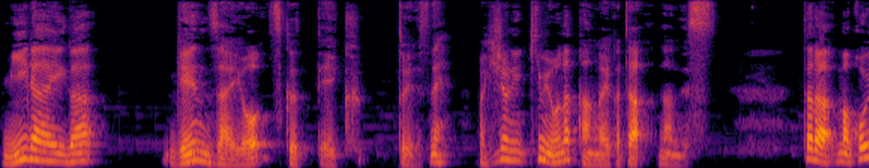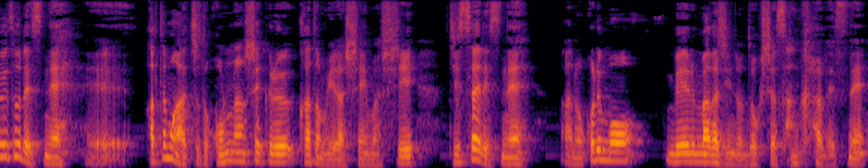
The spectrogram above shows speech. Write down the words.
未来が現在を作っていくというですね、非常に奇妙な考え方なんです。ただ、まあこう言うとですね、えー、頭がちょっと混乱してくる方もいらっしゃいますし、実際ですね、あの、これもメールマガジンの読者さんからですね、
